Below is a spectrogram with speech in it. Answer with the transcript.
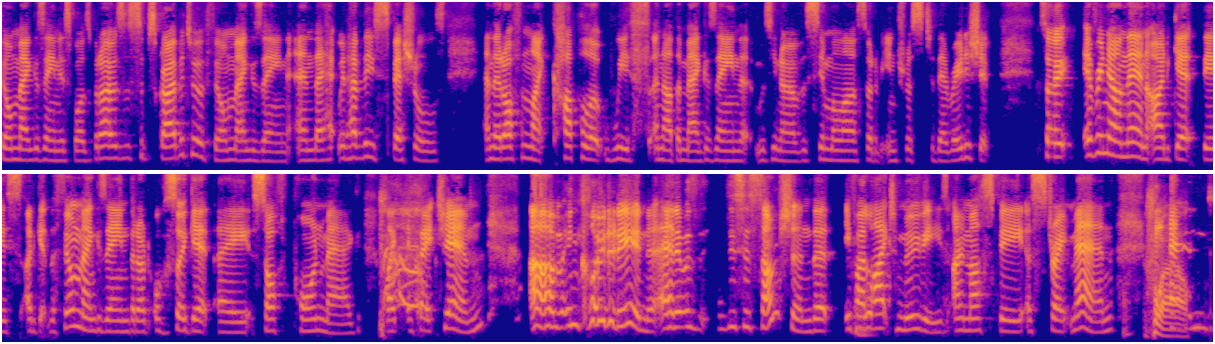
film magazine this was, but I was a subscriber to a film magazine, and they ha- would have these specials, and they'd often like couple it with another magazine that was, you know, of a similar sort of interest to their readership. So every now and then, I'd get this. I'd get the film magazine, but I'd also get a soft porn mag like FHM um, included in, and it was this assumption that if I liked movies, I must be a straight man, wow. and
